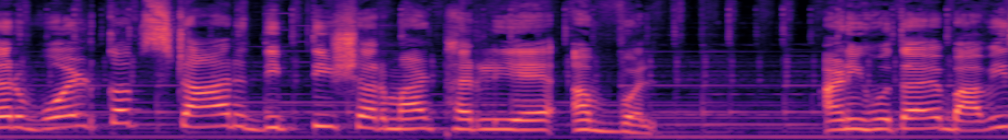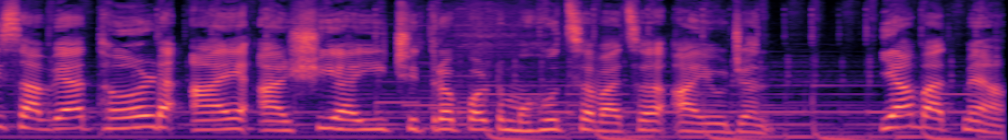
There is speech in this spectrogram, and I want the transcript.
तर world cup star Deepti Sharma ठरली आहे अव्वल. आणि होत आहे बावीसाव्या थर्ड आय आशियाई चित्रपट महोत्सवाचं आयोजन. या बातम्या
